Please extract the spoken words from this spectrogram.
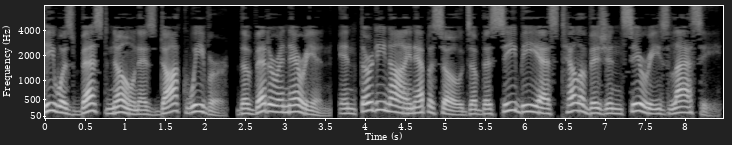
He was best known as Doc Weaver, the veterinarian, in 39 episodes of the CBS television series Lassie.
